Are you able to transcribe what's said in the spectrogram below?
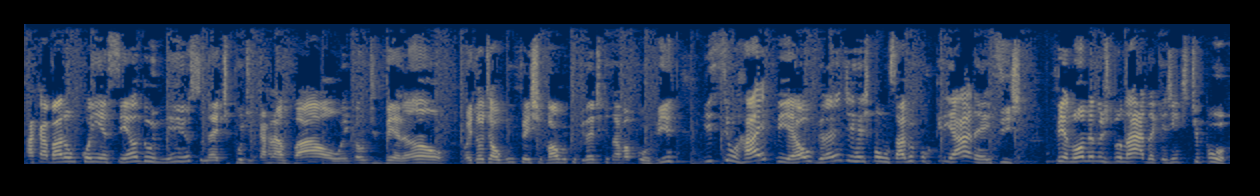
acabaram conhecendo nisso, né, tipo de carnaval, ou então de verão, ou então de algum festival muito grande que tava por vir, e se o hype é o grande responsável por criar, né, esses fenômenos do nada, que a gente, tipo,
